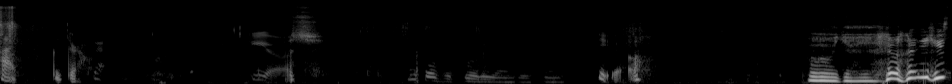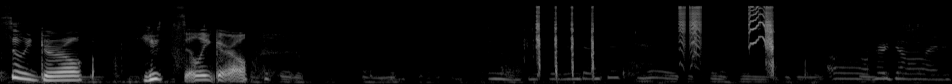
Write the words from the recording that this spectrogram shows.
Hi, good girl. Yes. Yeah. Oh yeah, yeah. you silly girl. You silly girl. Oh, her jawline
